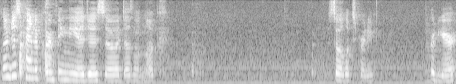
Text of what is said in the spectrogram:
So I'm just kind of crimping the edges so it doesn't look so it looks pretty prettier.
